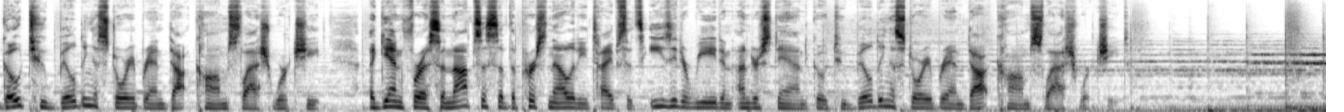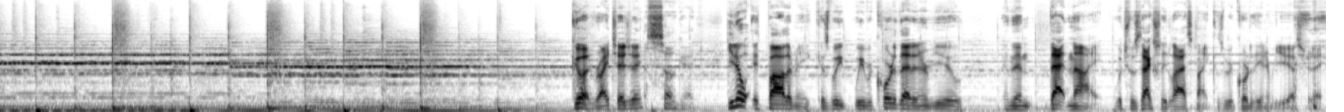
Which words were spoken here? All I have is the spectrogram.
go to buildingastorybrand.com slash worksheet. Again, for a synopsis of the personality types that's easy to read and understand, go to buildingastorybrand.com slash worksheet. Good, right, JJ? So good. You know, it bothered me because we, we recorded that interview, and then that night, which was actually last night because we recorded the interview yesterday.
